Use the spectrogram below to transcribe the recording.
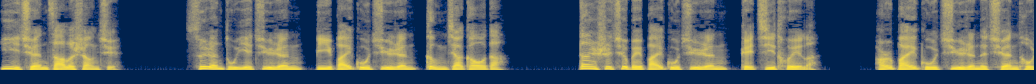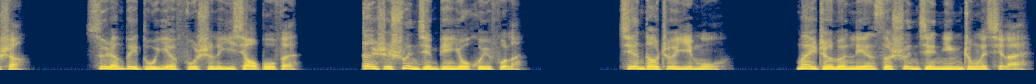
一拳砸了上去。虽然毒液巨人比白骨巨人更加高大，但是却被白骨巨人给击退了。而白骨巨人的拳头上，虽然被毒液腐蚀了一小部分，但是瞬间便又恢复了。见到这一幕。麦哲伦脸色瞬间凝重了起来。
